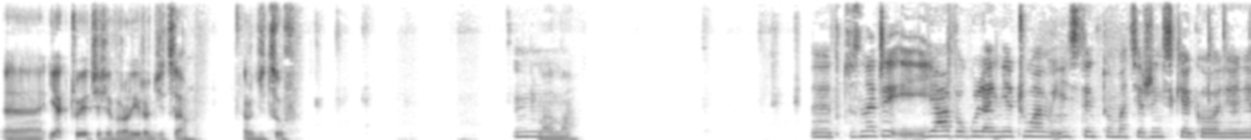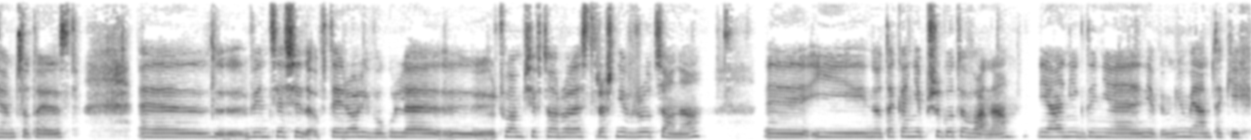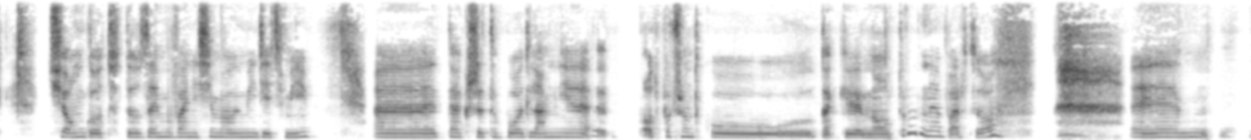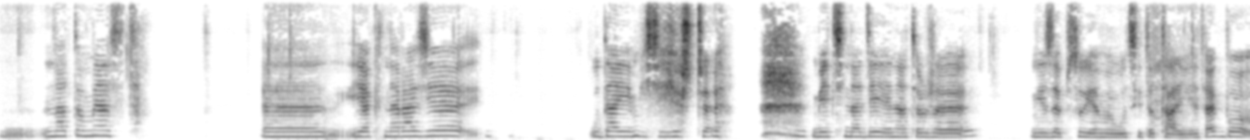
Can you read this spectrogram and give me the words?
E, jak czujecie się w roli rodzica, rodziców? Mm. Mama? Y, to znaczy, ja w ogóle nie czułam instynktu macierzyńskiego, nie, nie wiem co to jest. Y, więc ja się w tej roli w ogóle y, czułam się w tą rolę strasznie wrzucona i no taka nieprzygotowana. Ja nigdy nie, nie wiem, nie miałam takich ciągot do zajmowania się małymi dziećmi. Także to było dla mnie od początku takie no trudne bardzo. Natomiast e, jak na razie udaje mi się jeszcze mieć nadzieję na to, że nie zepsujemy Łucji totalnie, tak? Bo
